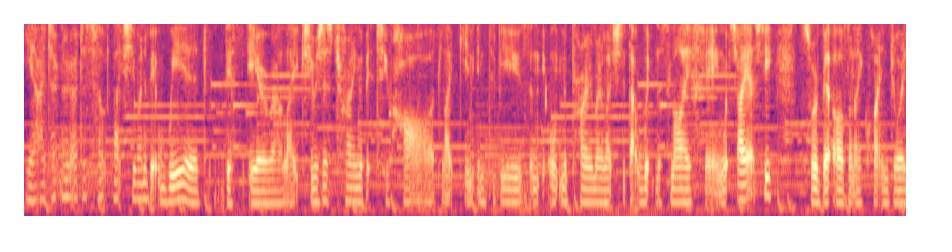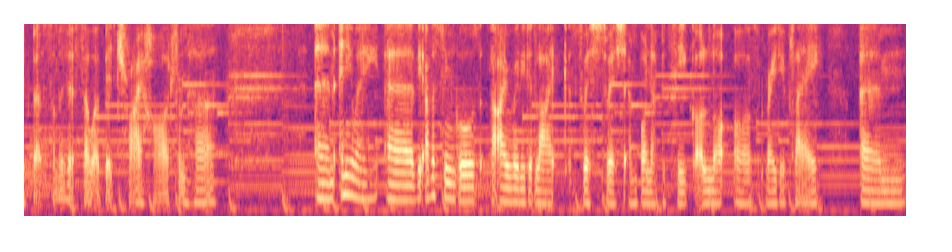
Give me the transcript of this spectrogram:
yeah, I don't know. I just felt like she went a bit weird this era. Like she was just trying a bit too hard, like in interviews and in the promo. Like she did that witness live thing, which I actually saw a bit of and I quite enjoyed, but some of it felt a bit try hard from her. Um, anyway, uh, the other singles that I really did like, Swish Swish and Bon Appetit, got a lot of radio play. Um,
